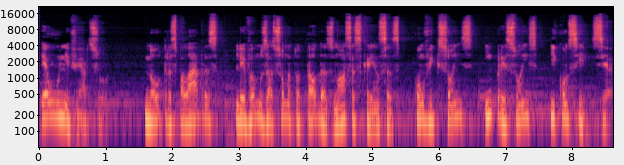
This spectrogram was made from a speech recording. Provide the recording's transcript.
é o universo. Noutras palavras, levamos a soma total das nossas crenças, convicções, impressões e consciência.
